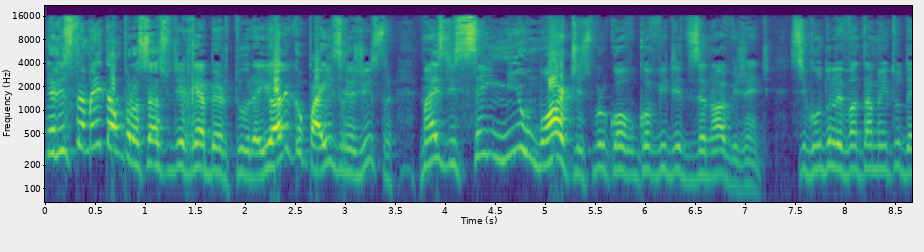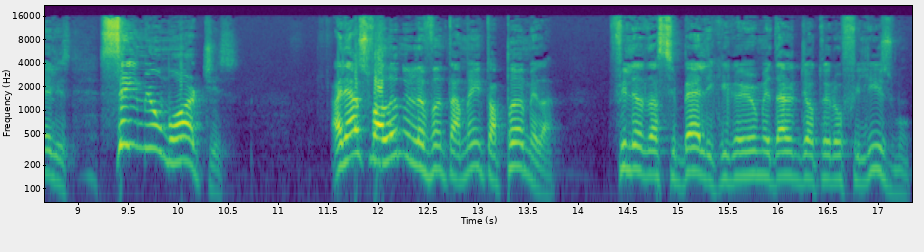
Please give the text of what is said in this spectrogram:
eles também estão um processo de reabertura. E olha que o país registra mais de 100 mil mortes por Covid-19, gente, segundo o levantamento deles. 100 mil mortes! Aliás, falando em levantamento, a Pamela, filha da Cibele, que ganhou medalha de alterofilismo,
